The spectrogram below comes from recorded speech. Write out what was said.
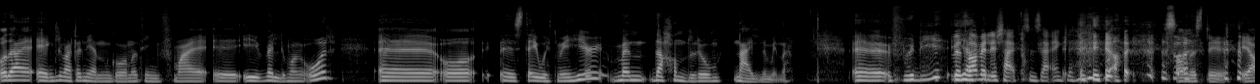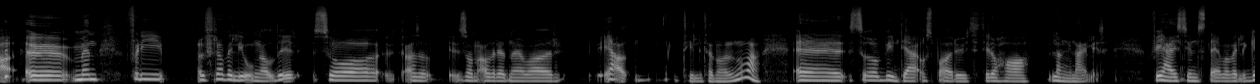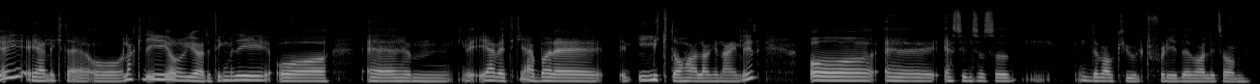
Og det har egentlig vært en gjennomgående ting for meg eh, i veldig mange år. Eh, og eh, stay with me here, men det handler om neglene mine. Uh, fordi Dette var jeg- veldig skeivt, syns jeg egentlig. ja, honestly. Ja. Uh, men fordi fra veldig ung alder, så altså, Sånn allerede når jeg var ja, tidlig tenårene, da, eh, så begynte jeg å spare ut til å ha lange negler. For jeg syntes det var veldig gøy. Jeg likte å lakke de og gjøre ting med de. Og eh, jeg vet ikke, jeg bare likte å ha lange negler. Og eh, jeg syns også det var kult fordi det var litt sånn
